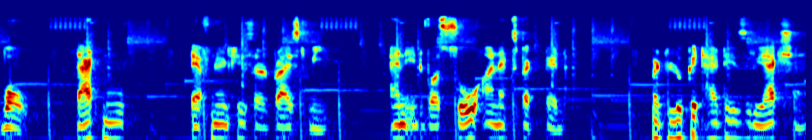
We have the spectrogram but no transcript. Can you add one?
whoa, that move definitely surprised me. And it was so unexpected. But look at his reaction.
